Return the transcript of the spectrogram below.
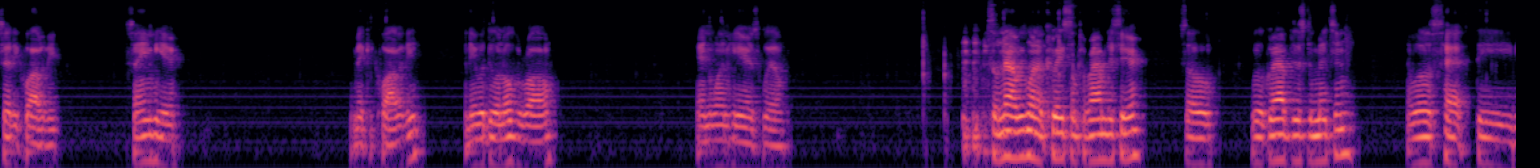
set equality. Same here. Make equality. And then we'll do an overall and one here as well. so now we want to create some parameters here. So we'll grab this dimension and we'll set the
